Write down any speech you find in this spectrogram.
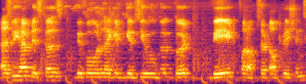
as we have discussed before, like it gives you a good weight for upsert operations.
